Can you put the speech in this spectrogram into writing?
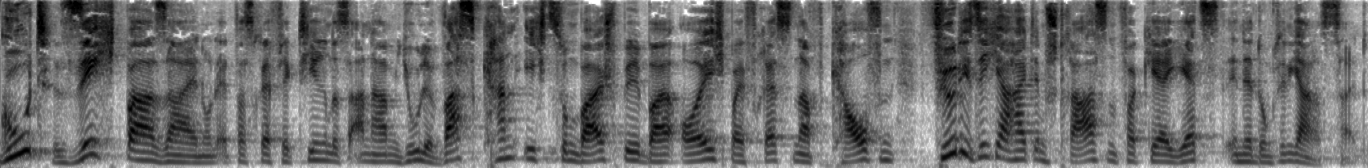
gut sichtbar sein und etwas Reflektierendes anhaben. Jule, was kann ich zum Beispiel bei euch bei Fressnapf kaufen für die Sicherheit im Straßenverkehr jetzt in der dunklen Jahreszeit?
